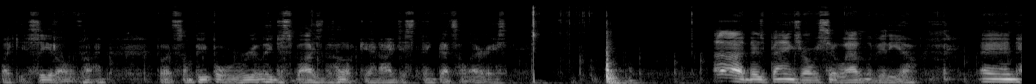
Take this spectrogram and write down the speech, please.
like you see it all the time. But some people really despise the hook, and I just think that's hilarious. Ah, those bangs are always so loud in the video. And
